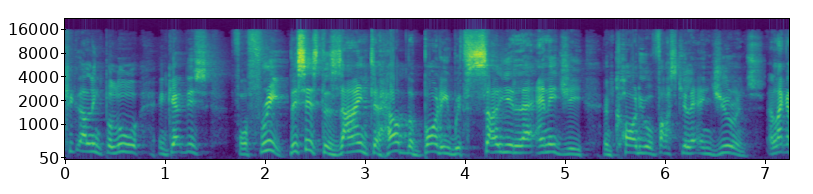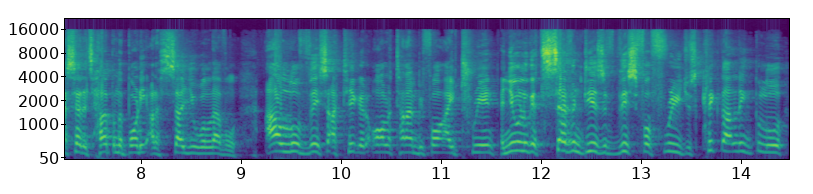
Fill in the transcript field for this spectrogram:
Click that link below and get this for free. This is designed to help the body with cellular energy and cardiovascular endurance. And like I said, it's helping the body at a cellular level. I love this. I take it all the time before I train. And you're gonna get seven days of this for free. Just click that link below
